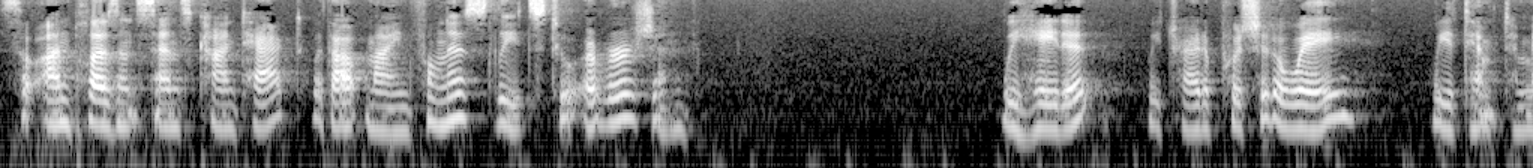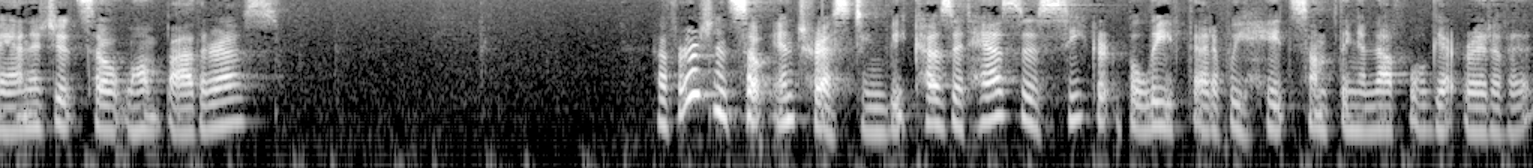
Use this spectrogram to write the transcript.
So, unpleasant sense contact without mindfulness leads to aversion. We hate it, we try to push it away, we attempt to manage it so it won't bother us. Aversion is so interesting because it has this secret belief that if we hate something enough, we'll get rid of it.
